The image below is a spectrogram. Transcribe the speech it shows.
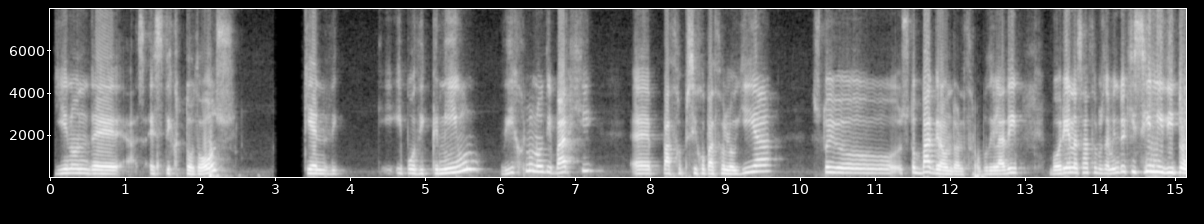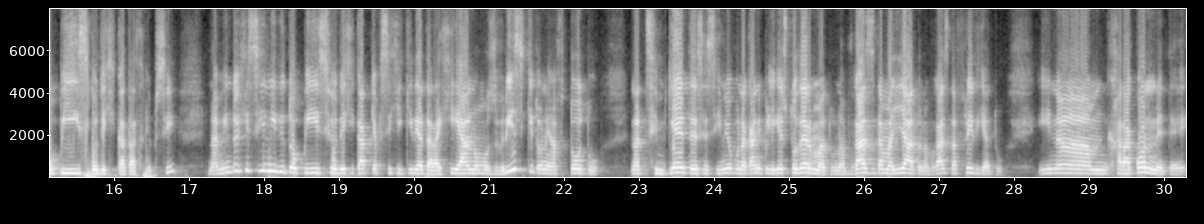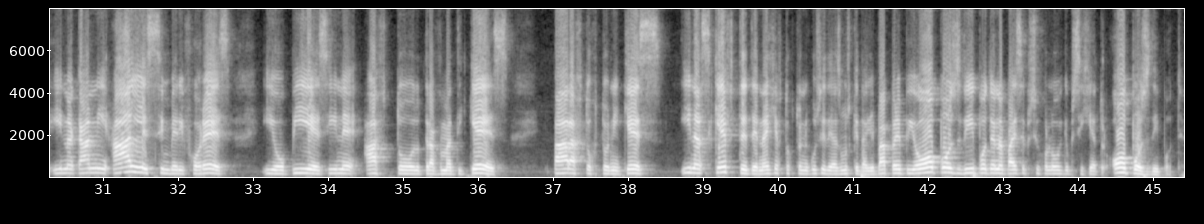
γίνονται αισθηκτοδός και υποδεικνύουν, δείχνουν ότι υπάρχει ε, ψυχοπαθολογία στο, στο background του ανθρώπου. Δηλαδή, μπορεί ένας άνθρωπος να μην το έχει συνειδητοποιήσει ότι έχει κατάθλιψη, να μην το έχει συνειδητοποιήσει ότι έχει κάποια ψυχική διαταραχή, αν όμως βρίσκει τον εαυτό του να τσιμπιέται σε σημείο που να κάνει πληγές στο δέρμα του, να βγάζει τα μαλλιά του, να βγάζει τα φρύδια του ή να χαρακώνεται ή να κάνει άλλες συμπεριφορές οι οποίες είναι αυτοτραυματικές, παραυτοκτονικές ή να σκέφτεται να έχει αυτοκτονικούς ιδεασμούς κτλ. Πρέπει οπωσδήποτε να πάει σε ψυχολόγο και ψυχίατρο. Οπωσδήποτε.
